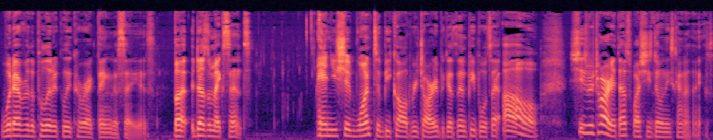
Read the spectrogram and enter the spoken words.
whatever the politically correct thing to say is. But it doesn't make sense. And you should want to be called retarded because then people would say, oh, she's retarded. That's why she's doing these kind of things.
